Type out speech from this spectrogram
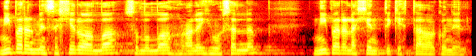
ni para el mensajero de Allah, sallallahu alayhi wasallam, ni para la gente que estaba con él.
